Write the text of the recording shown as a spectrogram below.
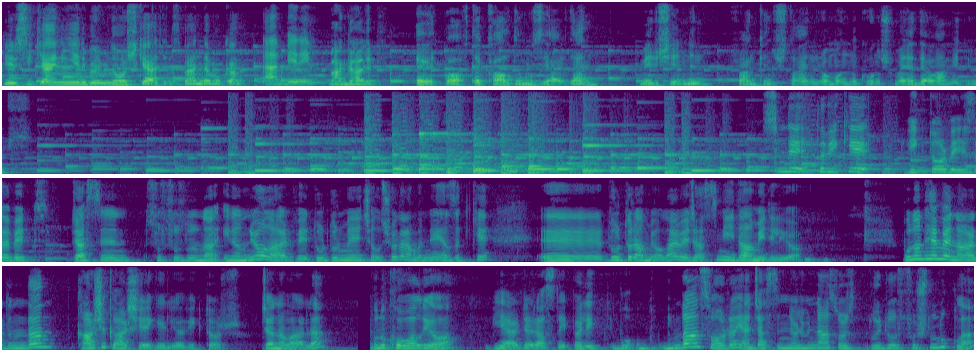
Gerisi Hikayenin yeni bölümüne hoş geldiniz. Ben Demokan. Ben Beril. Ben Galip. Evet bu hafta kaldığımız yerden Mary Shelley'nin Frankenstein romanını konuşmaya devam ediyoruz. Şimdi tabii ki Victor ve Elizabeth Justin'in susuzluğuna inanıyorlar ve durdurmaya çalışıyorlar ama ne yazık ki e, durduramıyorlar ve Justin idam ediliyor. Bunun hemen ardından karşı karşıya geliyor Victor canavarla. Bunu kovalıyor bir yerde rastlayıp böyle bu, bundan sonra yani Justin'in ölümünden sonra duyduğu suçlulukla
